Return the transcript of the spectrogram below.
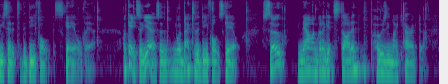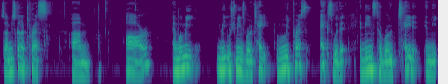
to reset it to the default scale there. Okay, so yeah, so we're back to the default scale. So now I'm gonna get started posing my character. So I'm just gonna press um, R, and when we, which means rotate, and when we press X with it, it means to rotate it in the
